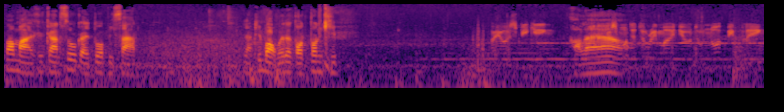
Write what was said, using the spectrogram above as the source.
เป้าหมายคือการสู้กับไอ้ตัวปีศาจอย่างที่บอกไว้แต่ตอนต้นคลิป Io speaking. เอาแล้ว Just wanted to remind you to not be playing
